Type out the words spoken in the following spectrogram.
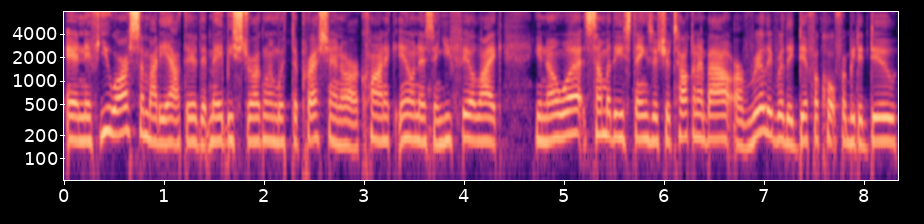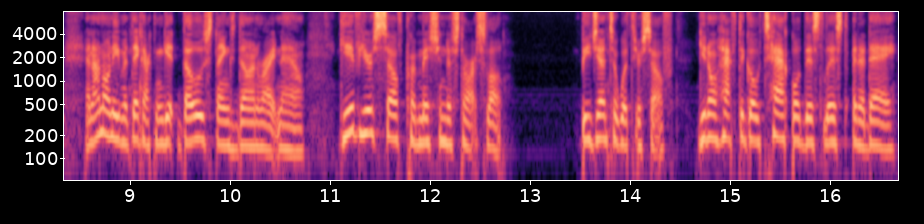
And if you are somebody out there that may be struggling with depression or a chronic illness and you feel like, you know what, some of these things that you're talking about are really, really difficult for me to do. And I don't even think I can get those things done right now. Give yourself permission to start slow. Be gentle with yourself. You don't have to go tackle this list in a day.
